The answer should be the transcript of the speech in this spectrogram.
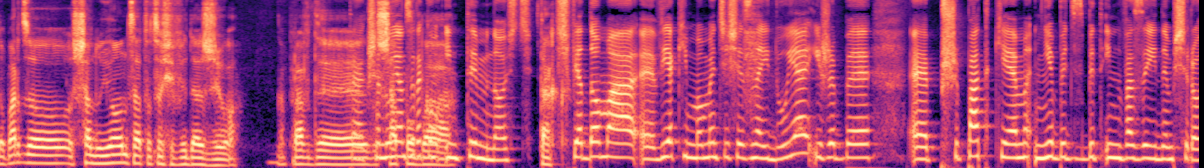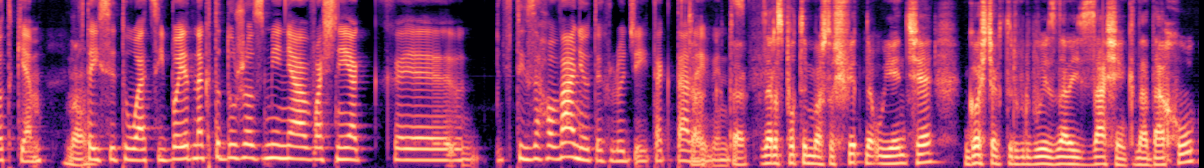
no bardzo szanująca to, co się wydarzyło. Naprawdę. Tak, szanująca taką intymność. Tak. Świadoma, e, w jakim momencie się znajduje i żeby e, przypadkiem nie być zbyt inwazyjnym środkiem no. w tej sytuacji, bo jednak to dużo zmienia właśnie jak w tych zachowaniu tych ludzi i tak dalej, tak, więc... Tak. Zaraz po tym masz to świetne ujęcie gościa, który próbuje znaleźć zasięg na dachu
